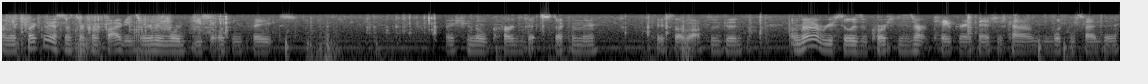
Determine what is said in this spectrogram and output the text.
I'm expecting a they're from 5Ds, they're to be more decent looking fakes. Make sure no cards get stuck in there. Okay, so that box is good. I'm to reseal these, of course, because these aren't taped or anything. It's just kind of look inside there.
